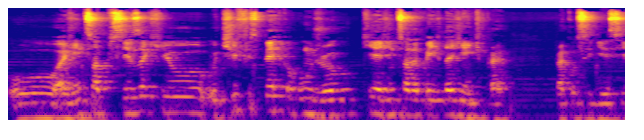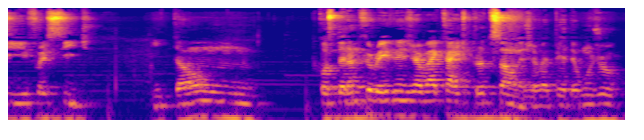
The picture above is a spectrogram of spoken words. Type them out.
o, a gente só precisa que o, o Chiefs perca algum jogo que a gente só depende da gente para conseguir esse First Seed. Então, considerando que o Ravens já vai cair de produção, né? Já vai perder algum jogo.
